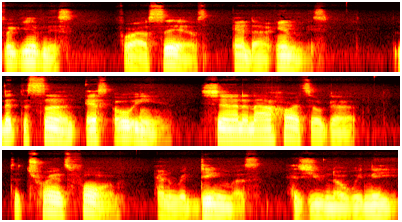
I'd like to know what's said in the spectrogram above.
forgiveness for ourselves and our enemies. Let the sun, S O N, shine in our hearts, O God, to transform and redeem us as you know we need.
